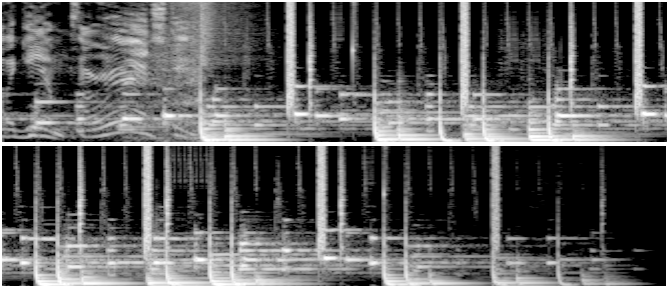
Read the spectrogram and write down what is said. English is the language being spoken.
It's not a game, it's a rich thing.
